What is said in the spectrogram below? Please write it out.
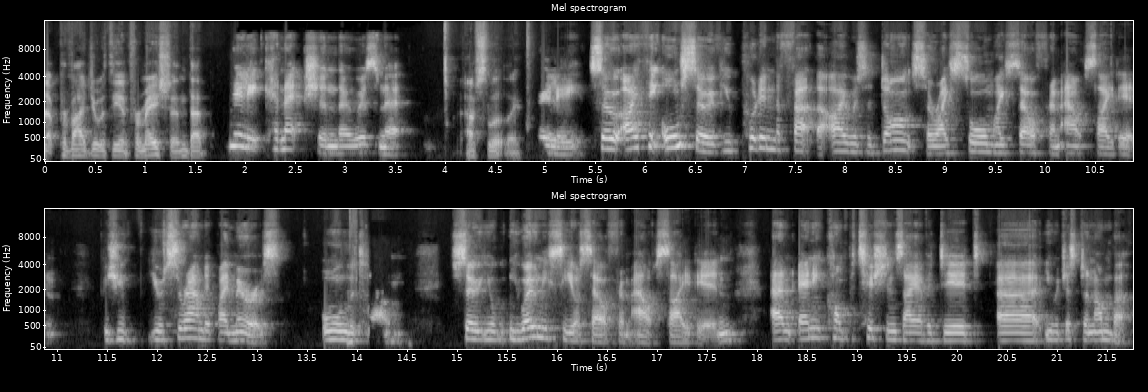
that provide you with the information that really connection though isn't it? Absolutely. Really. So i think also if you put in the fact that i was a dancer i saw myself from outside in because you you're surrounded by mirrors all the time. So you you only see yourself from outside in. And any competitions i ever did uh, you were just a number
